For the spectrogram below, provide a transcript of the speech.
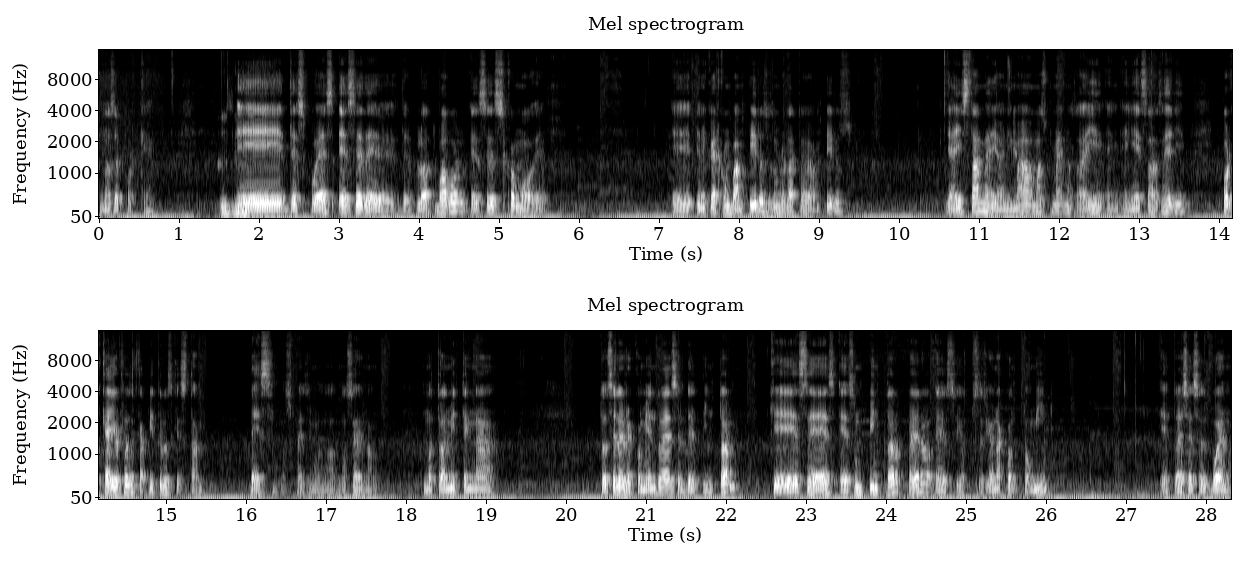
No sé por qué. Eh, después ese de, de Blood Bubble, ese es como de... eh, tiene que ver con vampiros, es un relato de vampiros. Y ahí está medio animado más o menos ahí en, en esa serie. Porque hay otros capítulos que están pésimos, pésimos, no, no sé, no, no transmiten nada. Entonces les recomiendo es el del pintor, que ese es, es un pintor, pero eh, se obsesiona con Tommy. Entonces ese es bueno.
